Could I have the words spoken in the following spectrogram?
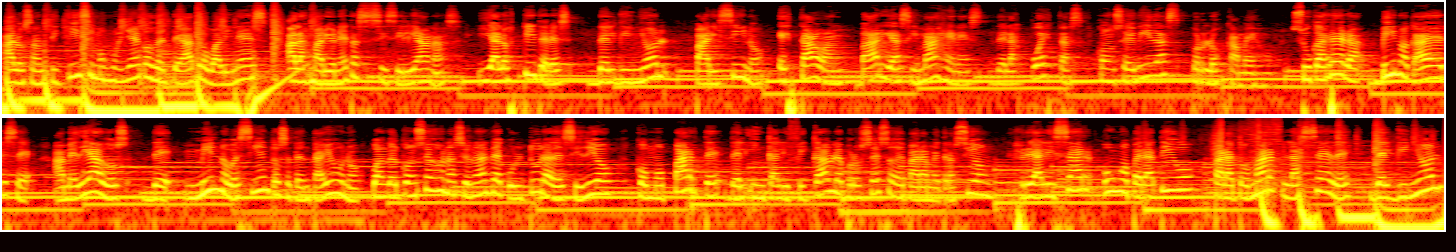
a los antiquísimos muñecos del teatro balinés, a las marionetas sicilianas y a los títeres del guiñol parisino estaban varias imágenes de las puestas concebidas por los camejos. Su carrera vino a caerse a mediados de 1971, cuando el Consejo Nacional de Cultura decidió, como parte del incalificable proceso de parametración, realizar un operativo para tomar la sede del Guiñol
